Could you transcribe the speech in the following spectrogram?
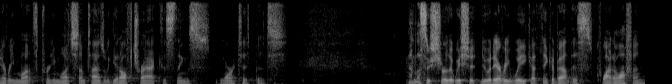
every month, pretty much. Sometimes we get off track because things warrant it, but I'm not so sure that we should do it every week. I think about this quite often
